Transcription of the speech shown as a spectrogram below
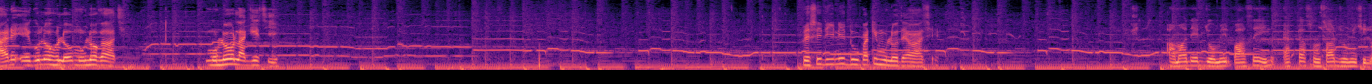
আর এগুলো হলো মূলো গাছ। মূলো লাগিয়েছি। বেশি দিনই দু পাটি মূলো দেওয়া আছে। আমাদের জমির পাশেই একটা শশার জমি ছিল।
